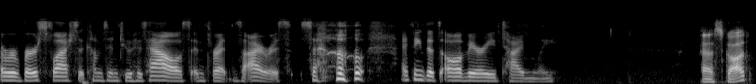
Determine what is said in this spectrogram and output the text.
a reverse flash that comes into his house and threatens Iris. So I think that's all very timely. uh, Scott.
